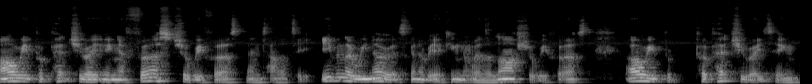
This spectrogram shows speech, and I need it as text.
are we perpetuating a first shall be first mentality? Even though we know it's going to be a kingdom where the last shall be first, are we per- perpetuating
